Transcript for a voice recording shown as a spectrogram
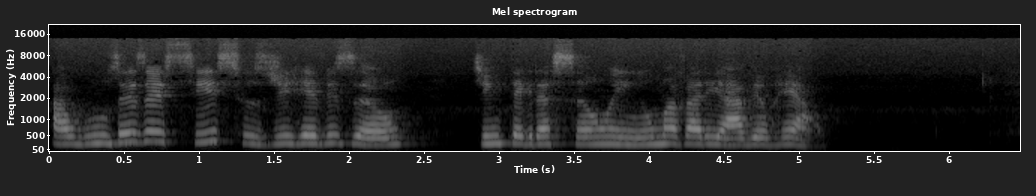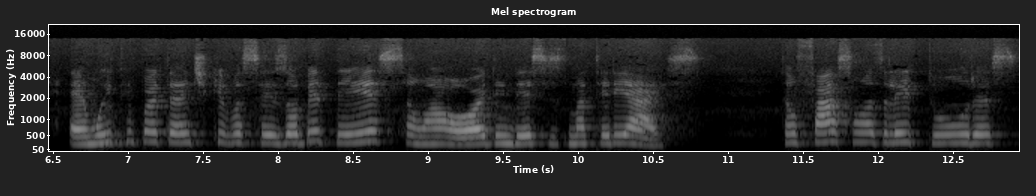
alguns exercícios de revisão de integração em uma variável real. É muito importante que vocês obedeçam a ordem desses materiais. Então, façam as leituras,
